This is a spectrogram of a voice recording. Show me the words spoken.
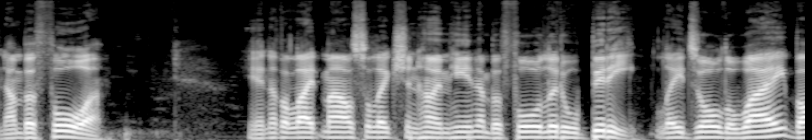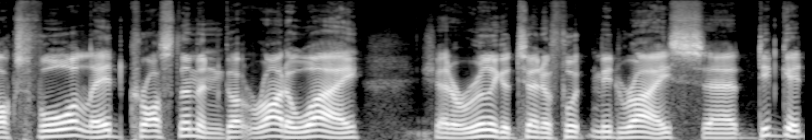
Number four, yeah, another late mail selection home here. Number four, Little Bitty leads all the way. Box four led, crossed them, and got right away. She had a really good turn of foot mid race. Uh, did get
